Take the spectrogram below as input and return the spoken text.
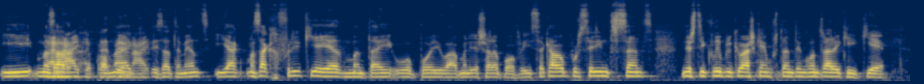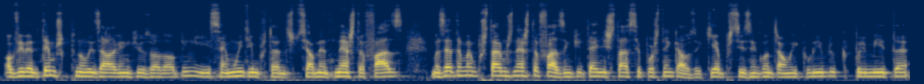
e, mas a, há, Nike, a, a Nike, Nike, exatamente, e há, mas há que referir que a ED mantém o apoio à Maria Sharapova, e isso acaba por ser interessante neste equilíbrio que eu acho que é importante encontrar aqui, que é, obviamente temos que penalizar alguém que usa o doping, e isso é muito importante, especialmente nesta fase, mas é também por estarmos nesta fase em que o ténis está a ser posto em causa, que é preciso encontrar um equilíbrio que permita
